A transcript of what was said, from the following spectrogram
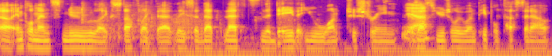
uh, implements new like stuff like that, they said that that's the day that you want to stream. 'cause Yeah. that's usually when people test it out.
